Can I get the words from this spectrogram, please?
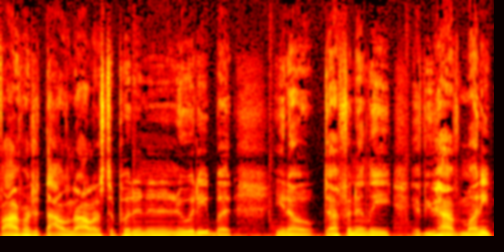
five hundred thousand dollars to put in an annuity, but you know, definitely if you have money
